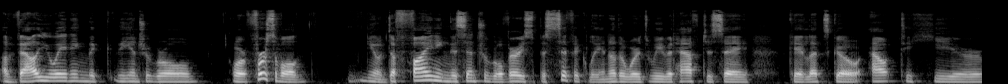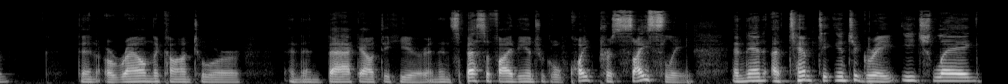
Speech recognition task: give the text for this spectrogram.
evaluating the, the integral, or first of all, you know, defining this integral very specifically. In other words, we would have to say, okay, let's go out to here, then around the contour, and then back out to here, and then specify the integral quite precisely, and then attempt to integrate each leg,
